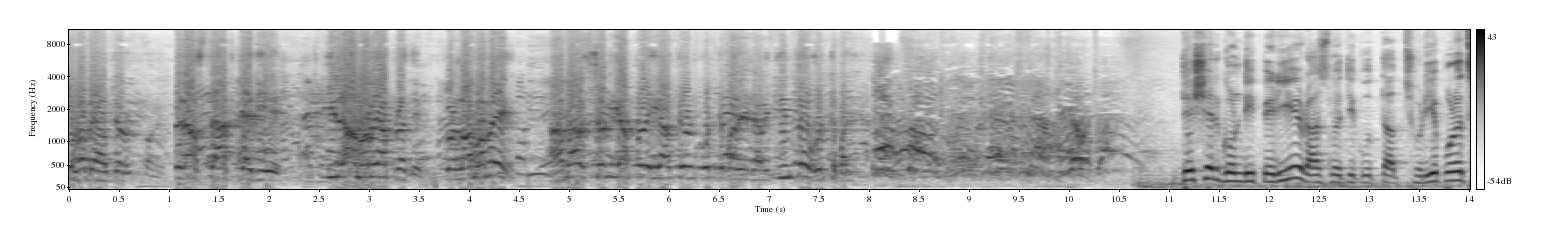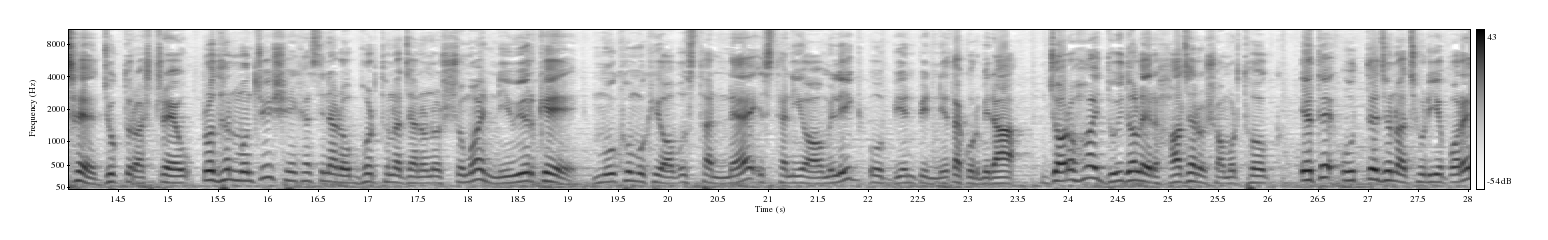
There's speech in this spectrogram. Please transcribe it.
ভদ্রভাবে আচরণ করেন রাস্তা আটকা দিয়ে কি লাভ হবে আপনাদের? কোন লাভ হবে? আমার সঙ্গে আপনারা এই আচরণ করতে পারেন আমি চিন্তাও করতে পারি দেশের গণ্ডি পেরিয়ে রাজনৈতিক উত্তাপ ছড়িয়ে পড়েছে যুক্তরাষ্ট্রেও। প্রধানমন্ত্রী শেখ হাসিনার অভ্যর্থনা জানানোর সময় নিউ ইয়র্কে মুখোমুখি অবস্থান নেয় স্থানীয় আওয়ামী লীগ ও বিএনপির নেতাকর্মীরা। জড়ো হয় দুই দলের হাজারো সমর্থক। এতে উত্তেজনা ছড়িয়ে পড়ে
